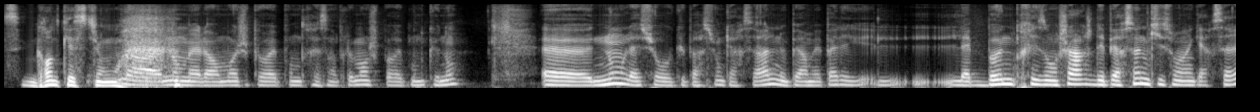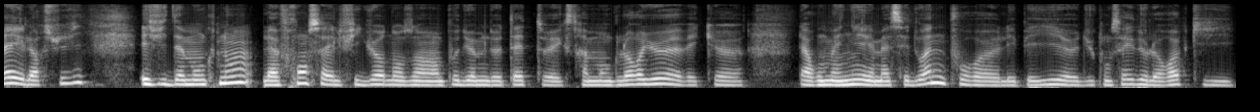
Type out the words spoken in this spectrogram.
c'est une grande question. Bah, non, mais alors moi je peux répondre très simplement, je peux répondre que non. Euh, non, la suroccupation carcérale ne permet pas la bonne prise en charge des personnes qui sont incarcérées et leur suivi. Évidemment que non. La France, elle figure dans un podium de tête extrêmement glorieux avec euh, la Roumanie et la Macédoine pour euh, les pays du Conseil de l'Europe qui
